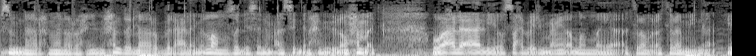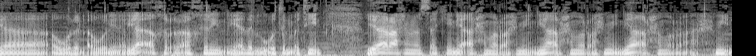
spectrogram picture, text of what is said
بسم الله الرحمن الرحيم. الحمد لله رب العالمين. اللهم صل وسلم على سيدنا حبيبنا محمد وعلى آله وصحبه أجمعين. اللهم يا أكرم الأكرمين يا أول الأولين يا آخر الآخرين يا ذا القوة المتين يا راحم المساكين يا أرحم الراحمين يا أرحم الراحمين يا أرحم الراحمين.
